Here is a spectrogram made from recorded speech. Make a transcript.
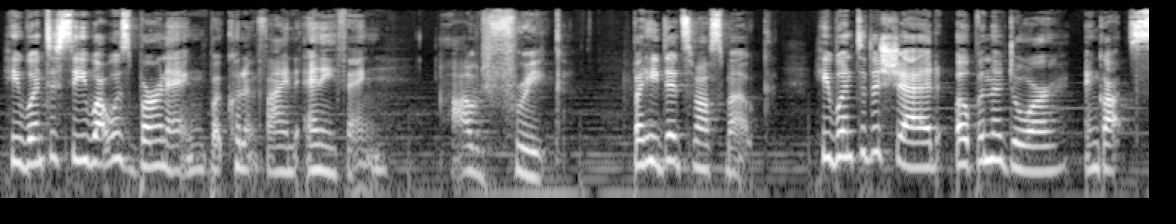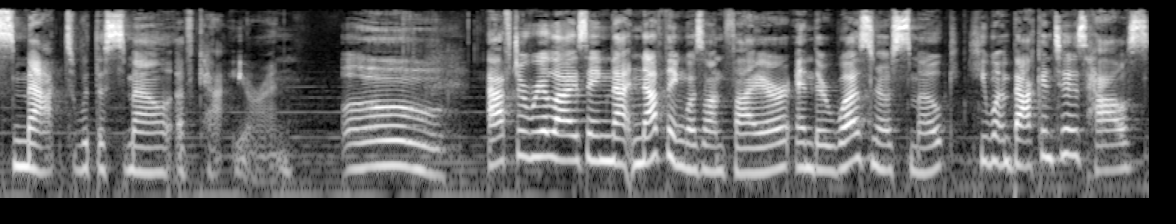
He went to see what was burning but couldn't find anything I would freak. but he did smell smoke. He went to the shed, opened the door, and got smacked with the smell of cat urine. Oh. After realizing that nothing was on fire and there was no smoke, he went back into his house,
